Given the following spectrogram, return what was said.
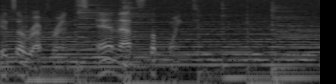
it's a reference, and that's the point.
